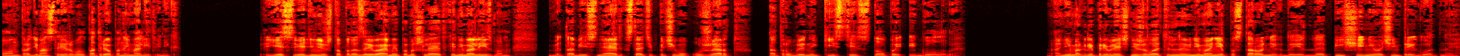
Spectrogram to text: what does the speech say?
Он продемонстрировал потрепанный молитвенник. Есть сведения, что подозреваемый помышляет каннибализмом. Это объясняет, кстати, почему у жертв отрублены кисти, стопы и головы. Они могли привлечь нежелательное внимание посторонних, да и для пищи не очень пригодные.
